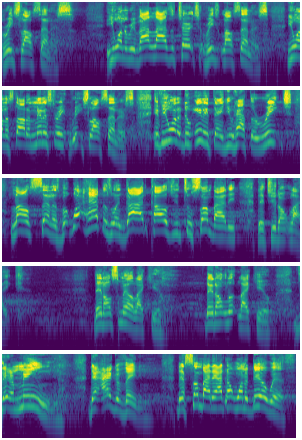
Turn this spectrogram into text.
reach lost sinners. You want to revitalize a church, reach lost sinners. You want to start a ministry, reach lost sinners. If you want to do anything, you have to reach lost sinners. But what happens when God calls you to somebody that you don't like? They don't smell like you. They don't look like you. They're mean. They're aggravating. They're somebody I don't want to deal with.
